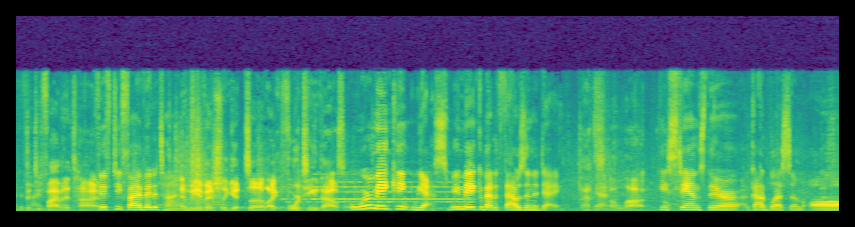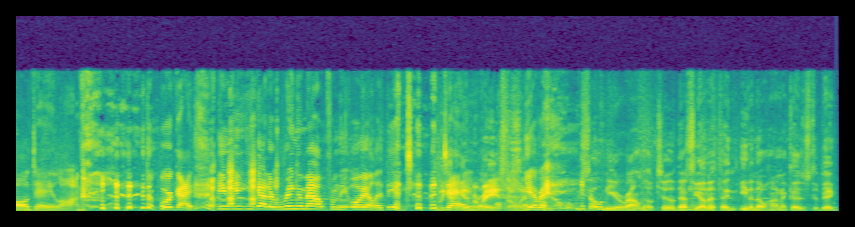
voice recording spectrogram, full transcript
at a Fifty-five time. at a time. Fifty-five at a time. And we eventually get to like fourteen thousand. We're making yes, we make about a thousand a day. That's yeah. a lot. He stands there, God bless him, all day long. the poor guy. You, you got to wring him out from the oil at the end of the we day. gotta get him a raise, don't we? Yeah, right. You know what? We sell them year round though too. That's the other thing. Even though Hanukkah is the big,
